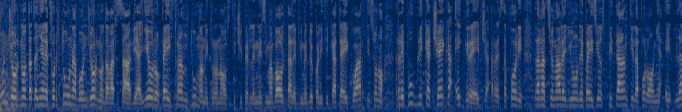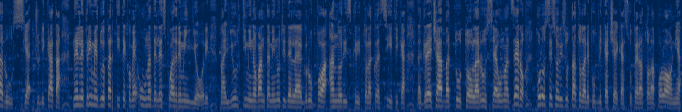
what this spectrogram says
Buongiorno da Daniele Fortuna, buongiorno da Varsavia. Gli europei frantumano i pronostici per l'ennesima volta. Le prime due qualificate ai quarti sono Repubblica Ceca e Grecia. Resta fuori la nazionale di uno dei paesi ospitanti, la Polonia e la Russia, giudicata nelle prime due partite come una delle squadre migliori. Ma gli ultimi 90 minuti del gruppo A hanno riscritto la classifica. La Grecia ha battuto la Russia 1-0. Con lo stesso risultato la Repubblica Ceca ha superato la Polonia.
